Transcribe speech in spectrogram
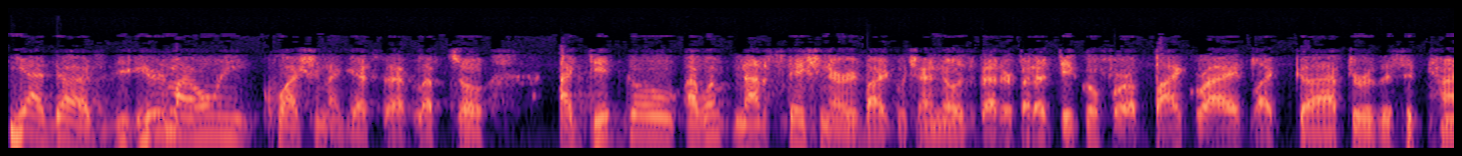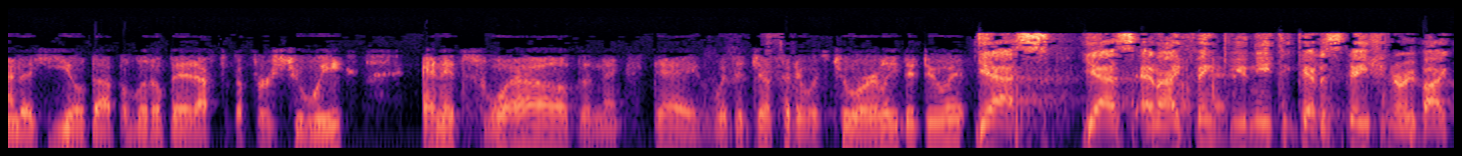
Yeah, it does. Here's my only question I guess that I've left. So I did go, I went, not a stationary bike, which I know is better, but I did go for a bike ride like uh, after this had kind of healed up a little bit after the first two weeks and it swelled the next day. Was it just that it was too early to do it? Yes, yes. And I okay. think you need to get a stationary bike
